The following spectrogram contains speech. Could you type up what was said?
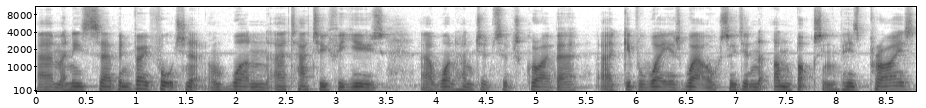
Um, and he's uh, been very fortunate on one uh, tattoo for use uh, 100 subscriber uh, giveaway as well. So he did an unboxing of his prize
